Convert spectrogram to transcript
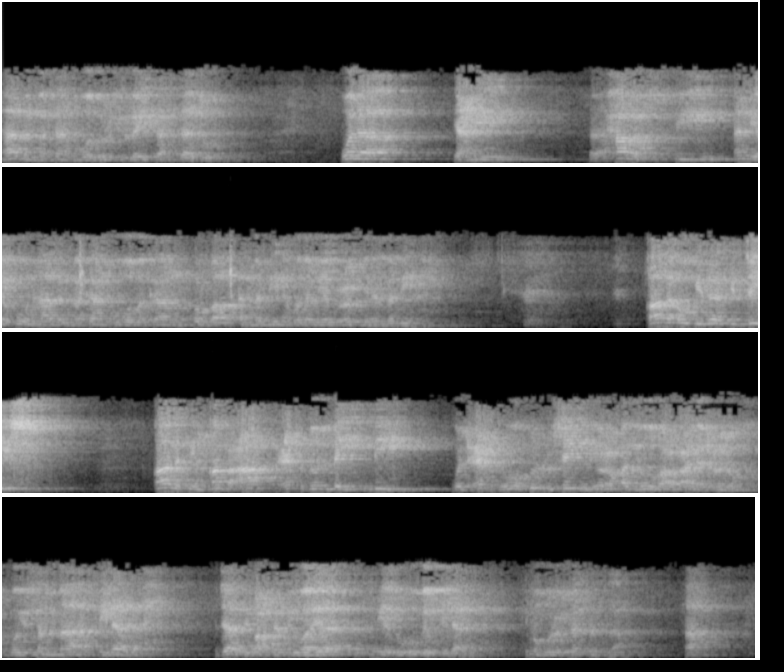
هذا المكان هو ذو الحليفة ذاته. ولا يعني حرج في أن يكون هذا المكان هو مكان قرب المدينة ولم يبعد من المدينة. قال أو بذات الجيش. قالت انقطع عقد لي, لي. والعقد هو كل شيء يعقد يوضع على العنق ويسمى القلادة. جاء في بعض الروايات تسميته بالقلادة. كما نقول إحنا سنسلع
